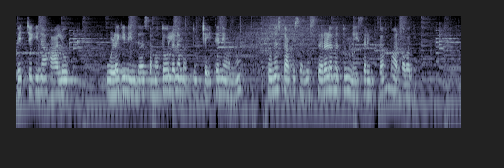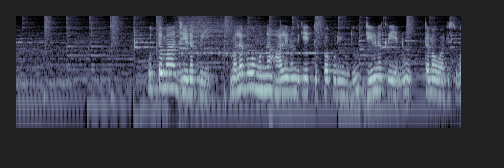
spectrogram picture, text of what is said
ಬೆಚ್ಚಗಿನ ಹಾಲು ಒಳಗಿನಿಂದ ಸಮತೋಲನ ಮತ್ತು ಚೈತನ್ಯವನ್ನು ಪುನಃಸ್ಥಾಪಿಸಲು ಸರಳ ಮತ್ತು ನೈಸರ್ಗಿಕ ಮಾರ್ಗವಾಗಿದೆ. ಉತ್ತಮ ಜೀರ್ಣಕ್ರಿಯೆ. ಮಲಗುವ ಮುನ್ನ ಹಾಲಿನೊಂದಿಗೆ ತುಪ್ಪ ಕುಡಿಯುವುದು ಜೀರ್ಣಕ್ರಿಯೆಯನ್ನು ಉತ್ತಮವಾಗಿಸುವ,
